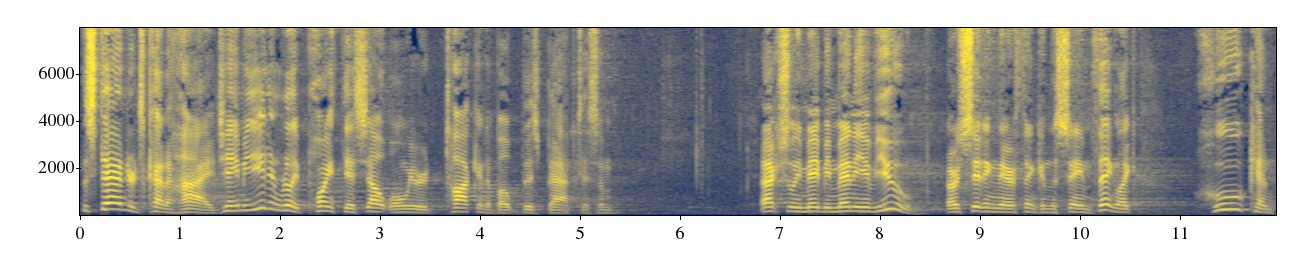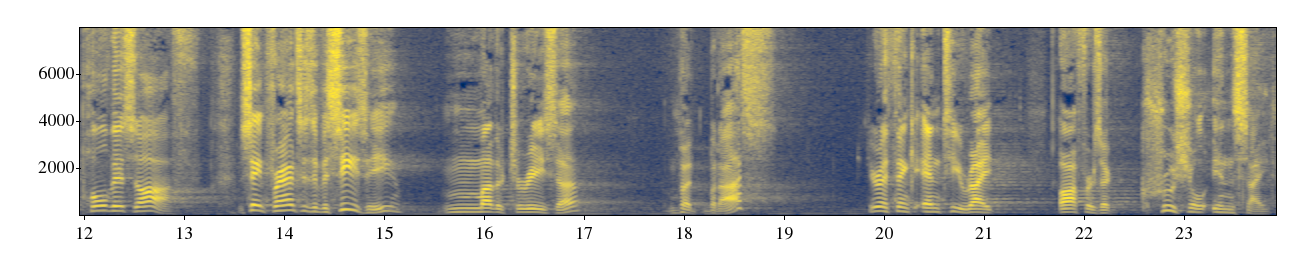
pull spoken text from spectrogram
the standard's kind of high. Jamie, you didn't really point this out when we were talking about this baptism. Actually, maybe many of you are sitting there thinking the same thing like, who can pull this off? St. Francis of Assisi, Mother Teresa, but, but us? Here I think N.T. Wright offers a crucial insight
